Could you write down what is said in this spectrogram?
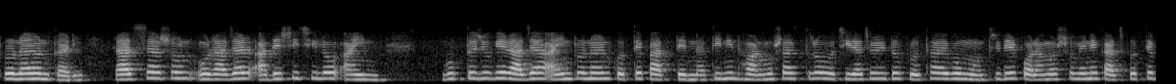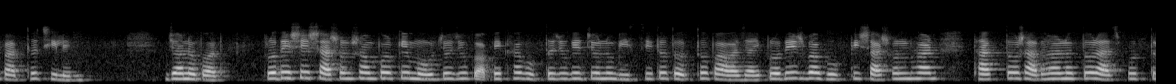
প্রণয়নকারী। রাজশাসন ও রাজার আদেশই ছিল আইন। গুপ্ত যুগে রাজা আইন প্রণয়ন করতে পারতেন না। তিনি ধর্মশাস্ত্র ও চিরাচরিত প্রথা এবং মন্ত্রীদের পরামর্শ মেনে কাজ করতে বাধ্য ছিলেন। জনপদ, প্রদেশের শাসন সম্পর্কে মৌর্য যুগ অপেক্ষা গুপ্ত যুগের জন্য বিস্তৃত তথ্য পাওয়া যায়। প্রদেশ বা ভুক্তির শাসনভার থাকতো সাধারণত রাজপুত্র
